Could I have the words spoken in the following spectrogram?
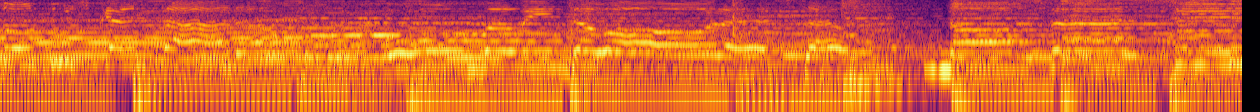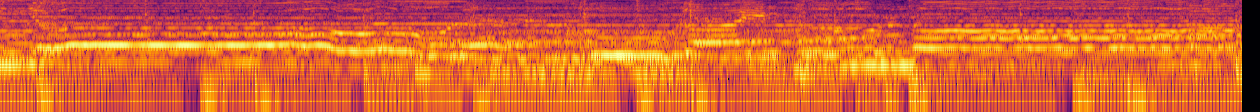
todos cantaram uma linda oração. Nossa Senhora, rogai por nós,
